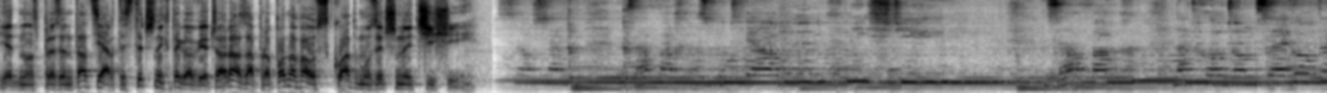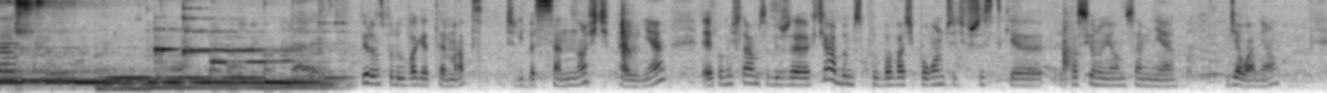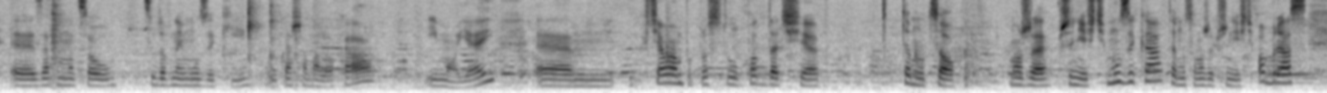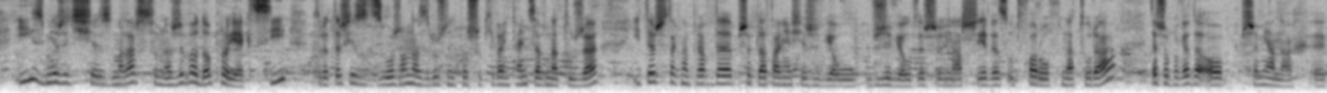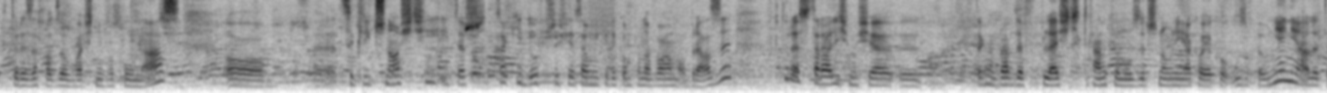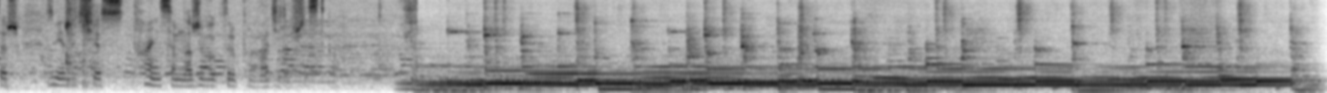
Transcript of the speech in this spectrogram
Jedną z prezentacji artystycznych tego wieczora zaproponował skład muzyczny Cisi. Zapach zbutwiałych liści, zapach nadchodzącego deszczu. Biorąc pod uwagę temat, czyli bezsenność, pełnię, e, pomyślałam sobie, że chciałabym spróbować połączyć wszystkie pasjonujące mnie działania za pomocą cudownej muzyki Łukasza Malocha i mojej. Chciałam po prostu poddać się temu, co może przynieść muzyka, temu, co może przynieść obraz i zmierzyć się z malarstwem na żywo do projekcji, która też jest złożona z różnych poszukiwań tańca w naturze i też tak naprawdę przeplatania się żywiołu w żywioł. Też nasz jeden z utworów Natura też opowiada o przemianach, e, które zachodzą właśnie wokół nas, o e, cykliczności i też taki duch przyświecał mi, kiedy komponowałam obrazy, w które staraliśmy się y, tak naprawdę wpleść tkankę muzyczną niejako jako uzupełnienie, ale też zmierzyć się z tańcem na żywo, który prowadzi to wszystko.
